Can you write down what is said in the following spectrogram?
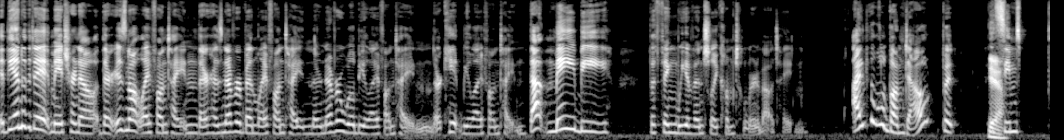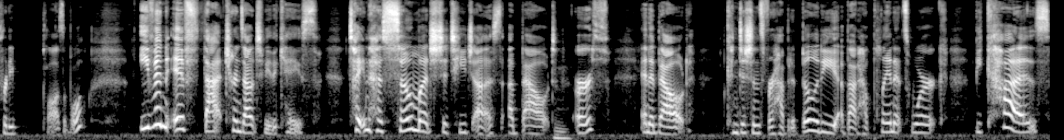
at the end of the day, it may turn out there is not life on Titan. There has never been life on Titan. There never will be life on Titan. There can't be life on Titan. That may be the thing we eventually come to learn about Titan. I'd be a little bummed out, but Yeah. it seems pretty plausible. Even if that turns out to be the case, Titan has so much to teach us about hmm. Earth and about conditions for habitability, about how planets work, because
